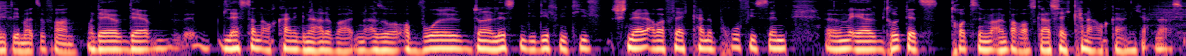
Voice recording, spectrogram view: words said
mit dem mal zu fahren. Und der, der lässt dann auch keine Gnade walten. Also obwohl Journalisten, die definitiv schnell, aber vielleicht keine Profis sind, ähm, er drückt jetzt trotzdem einfach aufs Gas. Vielleicht kann er auch gar nicht anders.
